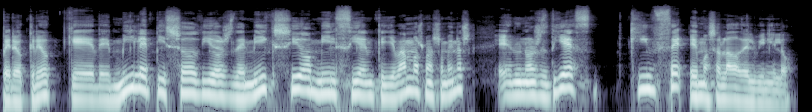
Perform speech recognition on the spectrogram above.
pero creo que de mil episodios de Mixio, 1100 que llevamos más o menos, en unos 10, 15 hemos hablado del vinilo.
